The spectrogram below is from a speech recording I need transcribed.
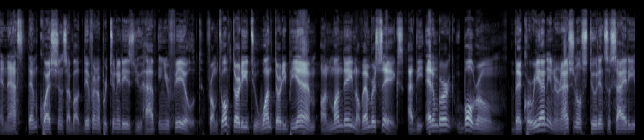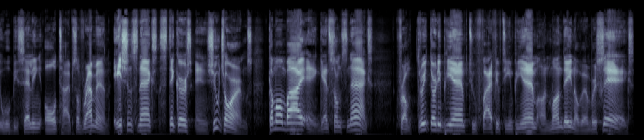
and ask them questions about different opportunities you have in your field. From 12:30 to 1:30 p.m. on Monday, November 6 at the Edinburg Ballroom. The Korean International Student Society will be selling all types of ramen, Asian snacks, stickers, and shoe charms. Come on by and get some snacks from 3:30 p.m. to 5:15 p.m. on Monday, November 6.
